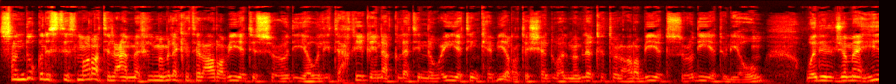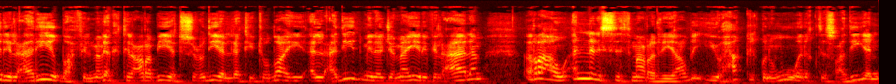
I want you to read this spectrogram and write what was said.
صندوق الاستثمارات العامة في المملكة العربية السعودية ولتحقيق نقلة نوعية كبيرة تشهدها المملكة العربية السعودية اليوم وللجماهير العريضة في المملكة العربية السعودية التي تضاهي العديد من الجماهير في العالم رأوا أن الاستثمار الرياضي يحقق نموا اقتصاديا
